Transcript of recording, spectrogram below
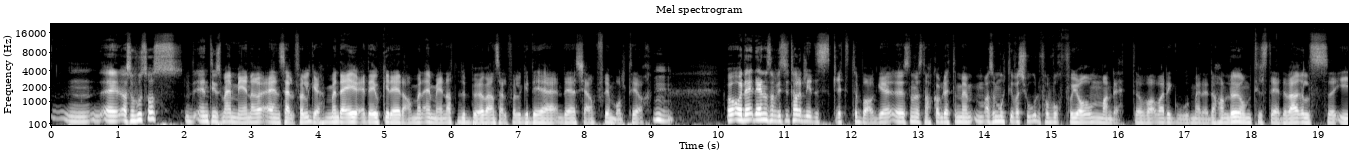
Mm, altså Hos oss En ting som jeg mener er en selvfølge, men det er, det er jo ikke det, da. Men jeg mener at det bør være en selvfølge. Det, det er skjermfrie måltider. Mm. Og, og det, det er noe sånn, Hvis du tar et lite skritt tilbake, eh, sånn å snakke om dette med altså motivasjon for hvorfor gjør man dette, og hva, hva er det gode med det. Det handler jo om tilstedeværelse i,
